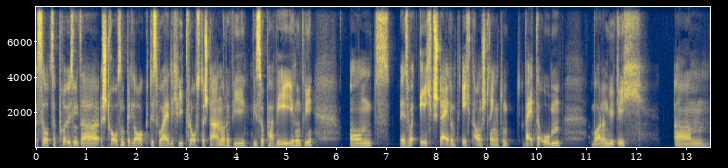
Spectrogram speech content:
so zerbröselter Straßenbelag, das war eigentlich wie Pflasterstein oder wie, wie so W irgendwie. Und es war echt steil und echt anstrengend. Und weiter oben war dann wirklich ähm,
